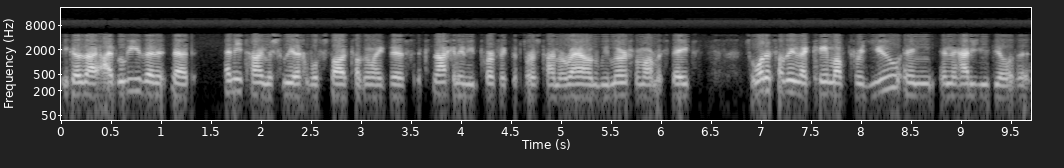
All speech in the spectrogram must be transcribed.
Because I, I believe that that anytime a shliach will start something like this, it's not going to be perfect the first time around. We learn from our mistakes. So what is something that came up for you, and, and how do you deal with it?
